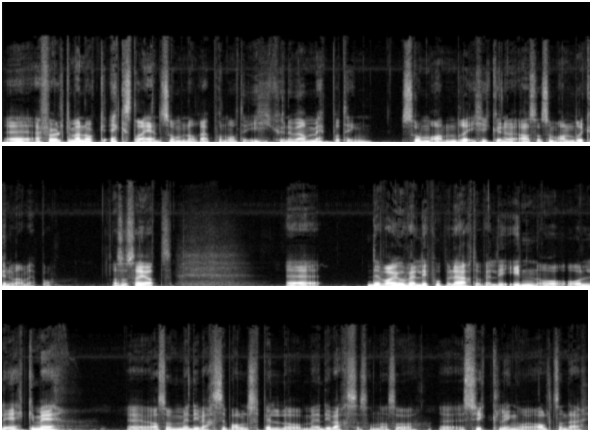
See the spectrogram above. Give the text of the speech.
Eh, jeg følte meg nok ekstra ensom når jeg på en måte ikke kunne være med på ting som andre, kunne, altså som andre kunne være med på. Altså si at eh, det var jo veldig populært og veldig inn å, å leke med eh, altså med diverse ballspill og med diverse sånn altså eh, sykling og alt sånt der.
